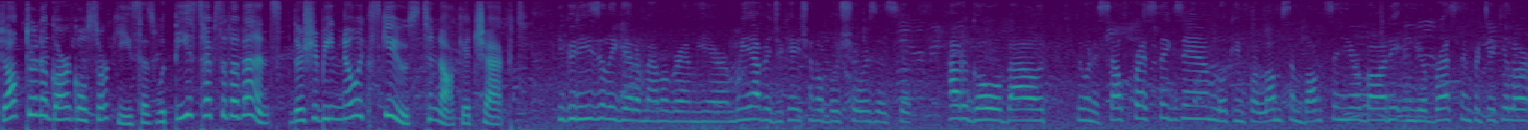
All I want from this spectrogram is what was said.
Dr. Nagargal Sorki says with these types of events, there should be no excuse to not get checked. You could easily get a mammogram here, and we have educational brochures as to how to go about doing a self-breast exam, looking for lumps and bumps in your body, in your breast in particular.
